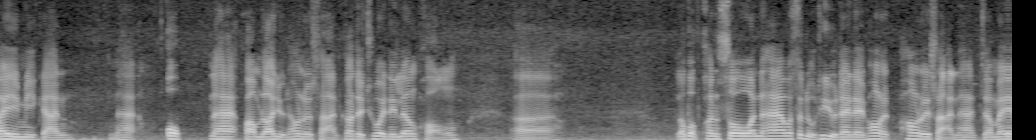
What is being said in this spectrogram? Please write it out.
ไม่มีการนะฮะอบนะฮะความร้อนอยู่ในห้องโดยสารก็จะช่วยในเรื่องของอระบบคอนโซลนะฮะวัสดุที่อยู่ในในห้องห้องโดยสารนะฮะจะไม่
